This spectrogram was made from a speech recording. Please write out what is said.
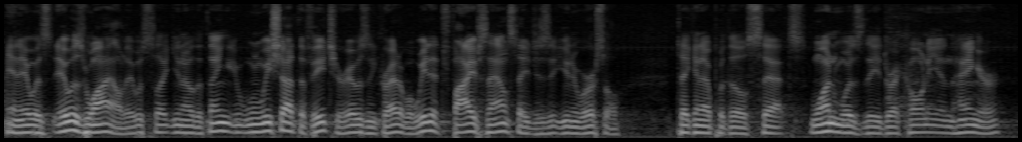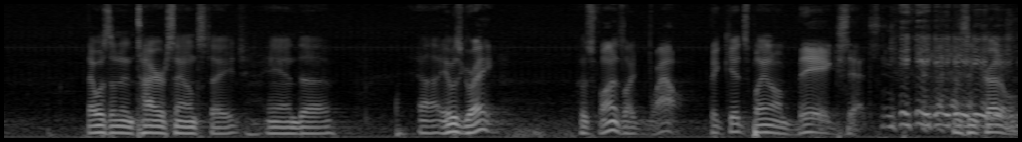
and it was, it was wild. It was like, you know, the thing, when we shot the feature, it was incredible. We did five sound stages at Universal taken up with those sets. One was the Draconian Hangar. That was an entire sound stage. And uh, uh, it was great. It was fun. It's like, wow, big kids playing on big sets. It was incredible.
